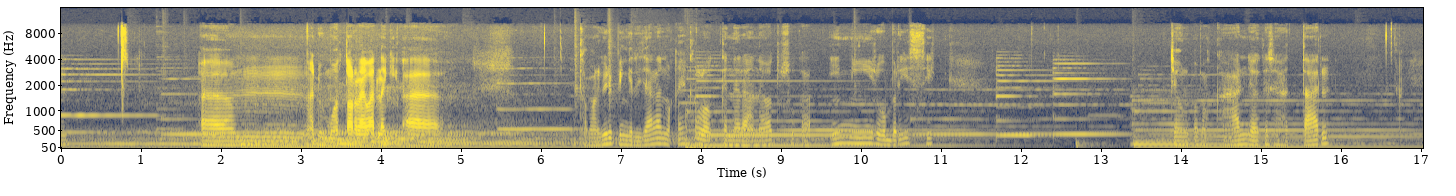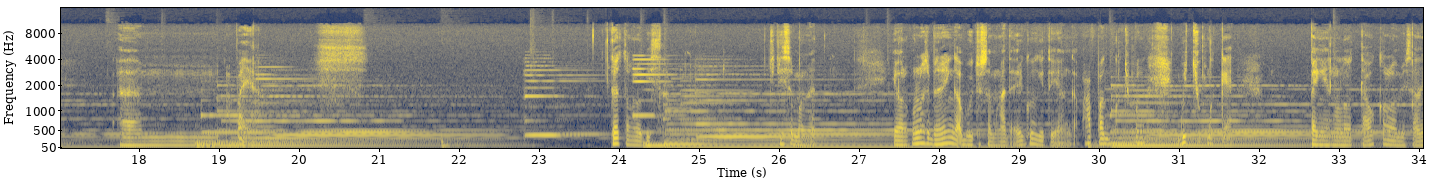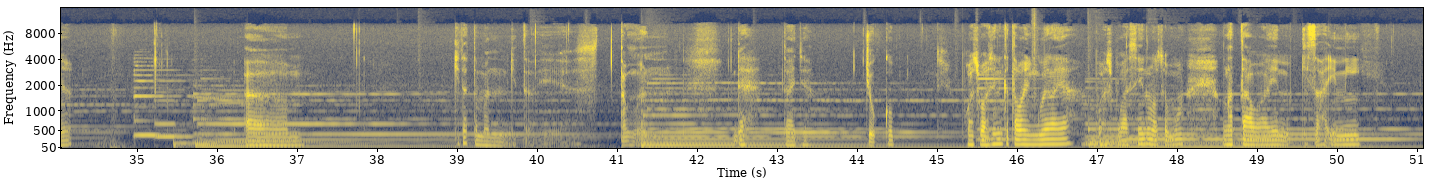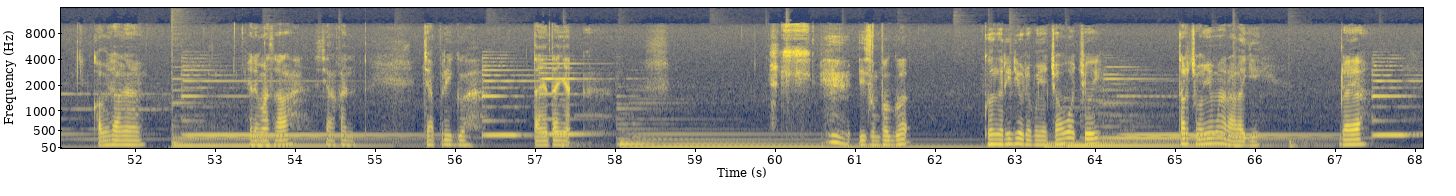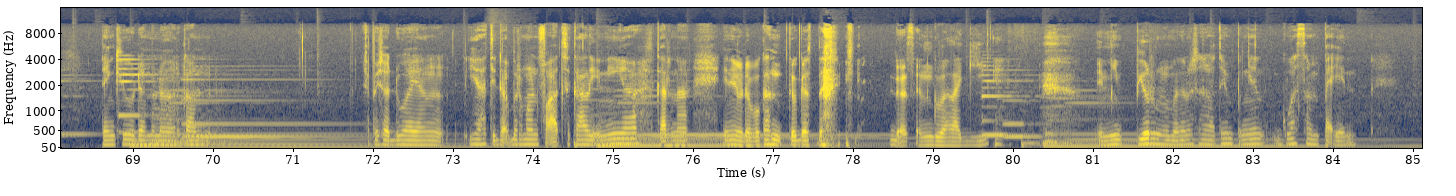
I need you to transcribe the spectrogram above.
Um, aduh motor lewat lagi. Uh, kamar gue di pinggir jalan makanya kalau kendaraan lewat tuh suka ini suka berisik. Jangan lupa makan jaga kesehatan um, apa ya? Gue tau lo bisa. Jadi semangat. Ya walaupun lo sebenarnya nggak butuh semangat dari gue gitu ya nggak apa-apa. Gue cuma gue cuma kayak pengen lo tahu kalau misalnya um, kita teman gitu yes, teman. Udah itu aja. Cukup puas-puasin ketawain gue lah ya. Puas-puasin lo semua ngetawain kisah ini. Kalau misalnya ada masalah silakan japri gue tanya-tanya. Ih sumpah gue Gue ngeri dia udah punya cowok cuy. Ntar cowoknya marah lagi. Udah ya. Thank you udah mendengarkan episode 2 yang ya tidak bermanfaat sekali ini ya karena ini udah bukan tugas dari dosen gue lagi. Ini pure benar-benar sesuatu yang pengen gue sampein.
